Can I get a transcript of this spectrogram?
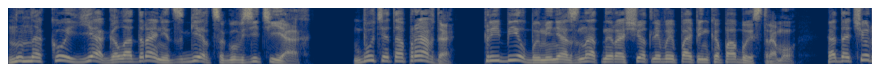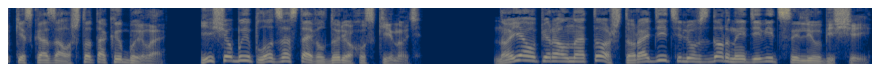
ну на кой я, голодранец, герцогу в зитьях? Будь это правда, прибил бы меня знатный расчетливый папенька по-быстрому, а дочурке сказал, что так и было. Еще бы и плод заставил дуреху скинуть. Но я упирал на то, что родителю вздорной девицы любящий.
